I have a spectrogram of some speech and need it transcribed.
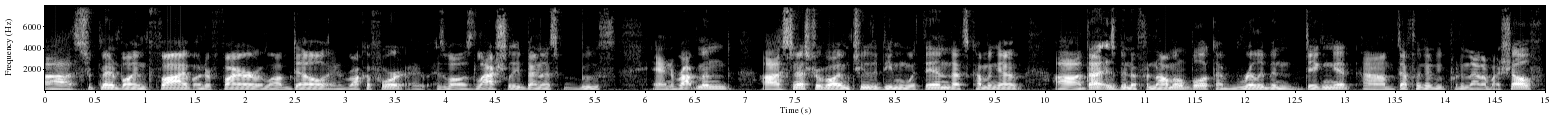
Uh, Superman Volume 5, Under Fire, Lobdell, and Rocafort, as well as Lashley, Bennis, Booth, and Rapmund. Uh, Sinestro Volume 2, The Demon Within, that's coming out. Uh, that has been a phenomenal book. I've really been digging it. I'm definitely going to be putting that on my shelf.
